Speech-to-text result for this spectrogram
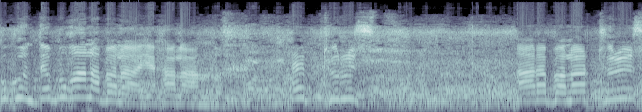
Bugün de bu kalabalığa yakalandık. Hep turist. Arabalar turist.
